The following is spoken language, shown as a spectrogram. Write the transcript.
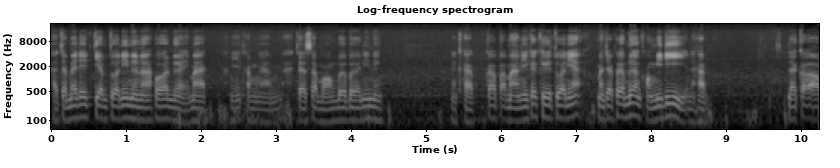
อาจจะไม่ได้เตรียมตัวนิดนึงนะ เพราะว่าเหนื่อยมาก อันนี้ทำงานอาจจะสมองเบอร์เบอร์นิดนึงนะครับ ก็ประมาณนี้ก็คือตัวนี้มันจะเพิ่มเรื่องของ MIDI นะครับ แล้วก็เอา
